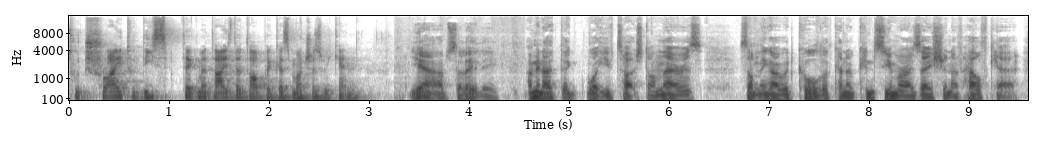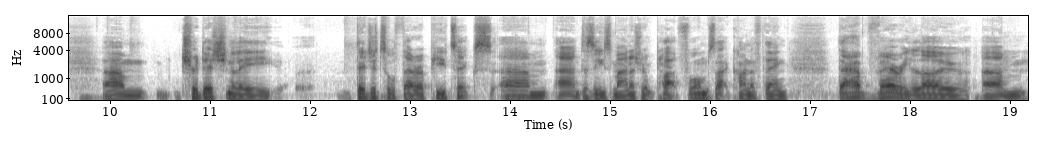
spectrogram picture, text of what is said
to try to destigmatize the topic as much as we can. Yeah absolutely. I mean i think what you've touched on there is something i would call the kind of consumerization of healthcare. Um, traditionally digital therapeutics um, and disease management platforms that kind of thing they have very low um,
